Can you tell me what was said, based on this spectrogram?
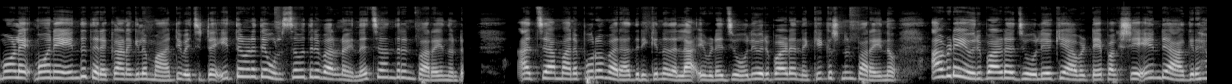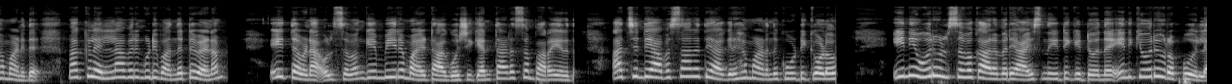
മോളെ മോനെ എന്ത് തിരക്കാണെങ്കിലും മാറ്റി വെച്ചിട്ട് ഇത്തവണത്തെ ഉത്സവത്തിന് വരണമെന്ന് ചന്ദ്രൻ പറയുന്നുണ്ട്. അച്ഛ മനഃപൂർവം വരാതിരിക്കുന്നതല്ല. ഇവിടെ ജോലി ഒരുപാട് എന്നൊക്കെ കൃഷ്ണൻ പറയുന്നു. അവിടെ ഒരുപാട് ജോലിയൊക്കെ ആവട്ടെ പക്ഷേ എന്റെ ആഗ്രഹമാണിത്. മക്കൾ എല്ലാവരും കൂടി വന്നിട്ട് വേണം ഇത്തവണ ഉത്സവം ഗംഭീരമായിട്ട് ആഘോഷിക്കാൻ തടസ്സം പറയരുത്. അച്ഛന്റെ അവസാനത്തെ ആഗ്രഹമാണെന്ന് കൂട്ടിക്കോളൂ. ഇനി ഒരു ഉത്സവകാലം വരെ ആയുസ് നീട്ടിക്കിട്ടുമെന്ന് എനിക്ക് ഒരു ഉറപ്പുമില്ല.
